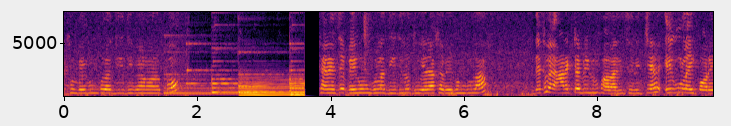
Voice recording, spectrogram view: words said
এখন বেগুনগুলো দিয়ে দিবে আমার এখানে যে বেগুনগুলো দিয়ে দিল, ধুয়ে রাখা বেগুনগুলো। দেখলে আরেকটা বেগুন ফালা দিচ্ছে নিচে, এগুলাই করে।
